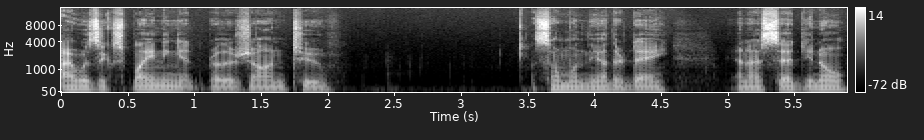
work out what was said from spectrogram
I was explaining it, Brother Jean, to someone the other day, and I said, you know,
